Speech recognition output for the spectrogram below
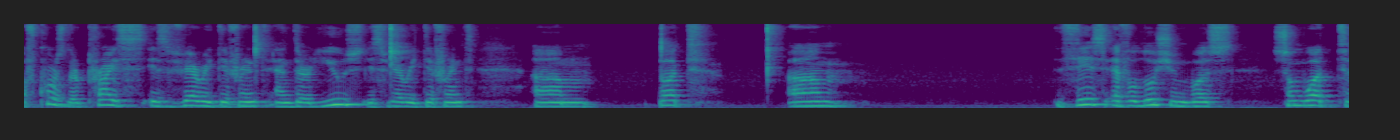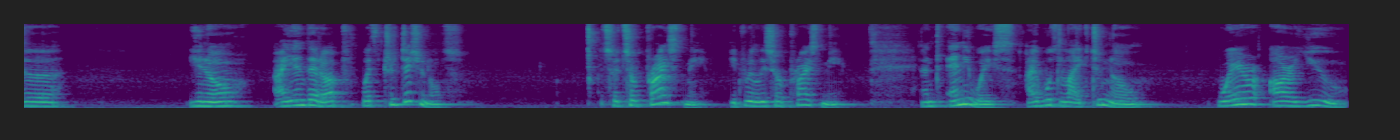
of course, their price is very different, and their use is very different. Um, but um, this evolution was somewhat, uh, you know, I ended up with traditionals so it surprised me. It really surprised me. And, anyways, I would like to know where are you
